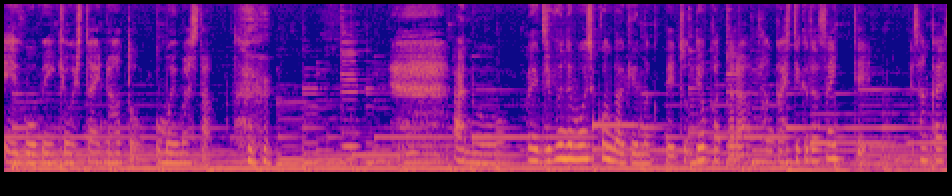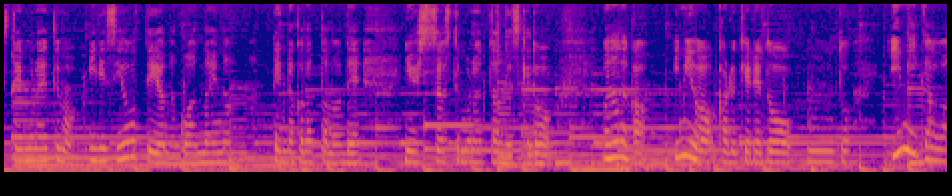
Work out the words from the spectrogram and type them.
英語を勉強したいなと思いました。あの自分で申し込んだわけじゃなくてちょっとよかったら参加してくださいって参加してもらえてもいいですよっていうようなご案内の連絡だったので入室させてもらったんですけど、まあ、なんだか意味はわかるけれどうんと意味がわ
